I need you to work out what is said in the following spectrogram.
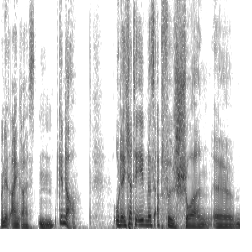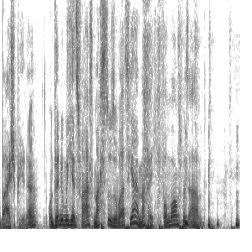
und jetzt eingreifst. Mhm. Genau. Oder ich hatte eben das Apfelschorlen-Beispiel. ne? Und wenn du mich jetzt fragst, machst du sowas? Ja, mache ich. Von morgens bis abend.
